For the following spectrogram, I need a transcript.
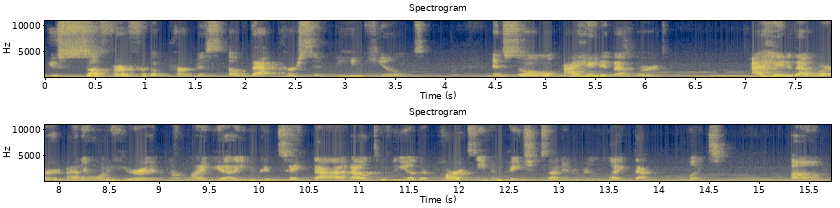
you suffer for the purpose of that person being healed and so i hated that word I hated that word. I didn't want to hear it. And I'm like, yeah, you could take that. I'll do the other parts, even patience. I didn't really like that much. Um,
